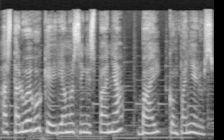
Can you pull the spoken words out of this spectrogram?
Hasta luego, que diríamos en España, bye compañeros.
